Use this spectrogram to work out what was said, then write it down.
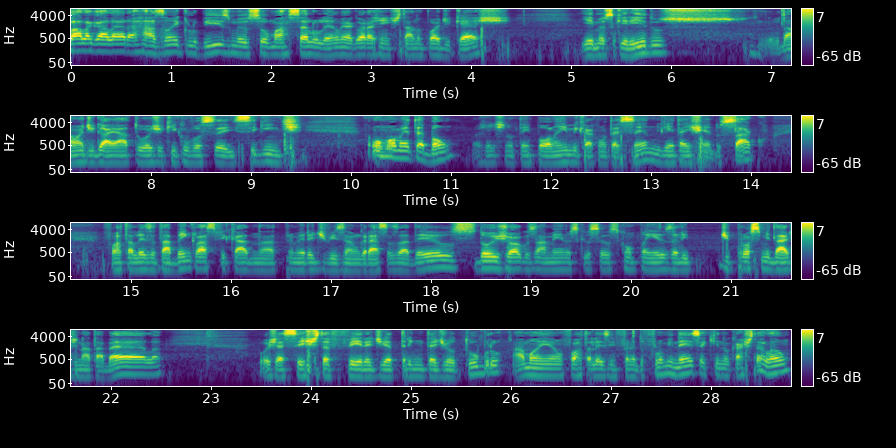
Fala galera, Razão e Clubismo, eu sou Marcelo Leão e agora a gente está no podcast. E aí, meus queridos, vou dar uma de gaiato hoje aqui com vocês. Seguinte, o momento é bom, a gente não tem polêmica acontecendo, ninguém tá enchendo o saco. Fortaleza tá bem classificado na primeira divisão, graças a Deus. Dois jogos a menos que os seus companheiros ali de proximidade na tabela. Hoje é sexta-feira, dia 30 de outubro. Amanhã o Fortaleza enfrenta o Fluminense aqui no Castelão.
